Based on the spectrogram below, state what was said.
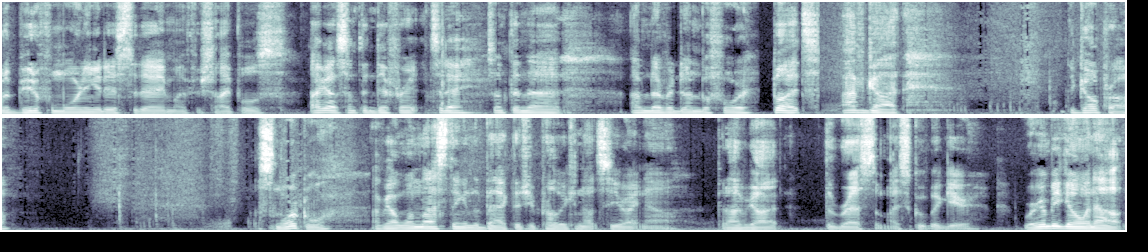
What a beautiful morning it is today, my fishsciples. I got something different today, something that I've never done before, but I've got the GoPro, a snorkel. I've got one last thing in the back that you probably cannot see right now, but I've got the rest of my scuba gear. We're gonna be going out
